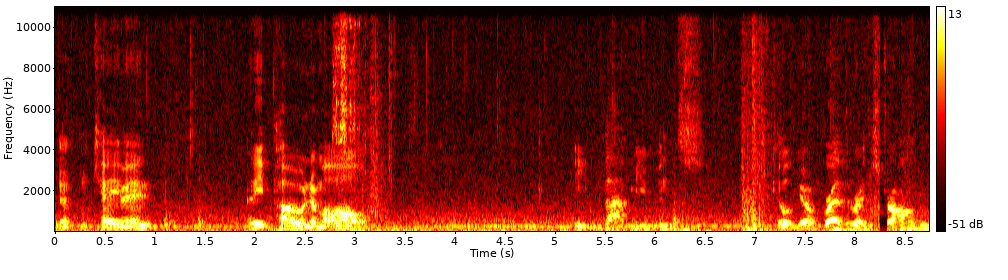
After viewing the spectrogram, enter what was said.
Yep, he came in and he pwned them all. Eat that, mutants. Killed your brethren strong.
